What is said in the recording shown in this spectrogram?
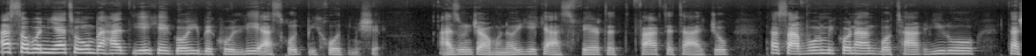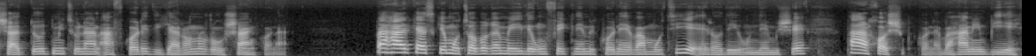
عصبانیت اون به حدیه که گاهی به کلی از خود بیخود میشه. از اون جوانایی که از فرد, فرد تعجب تصور می‌کنند با تغییر و تشدد می‌تونن افکار دیگران رو روشن کنند و هر کس که مطابق میل اون فکر نمی‌کنه و مطیع اراده اون نمیشه پرخاش می‌کنه و همین بی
